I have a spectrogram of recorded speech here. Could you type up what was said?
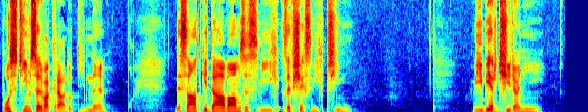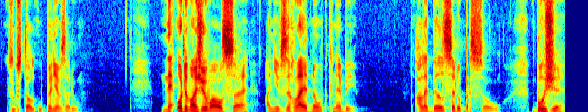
Postím se dvakrát do týdne, desátky dávám ze, svých, ze všech svých příjmů. Výběrčí daní zůstal úplně vzadu. Neodvažoval se ani vzhlédnout k nebi, ale byl se do prsou. Bože,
